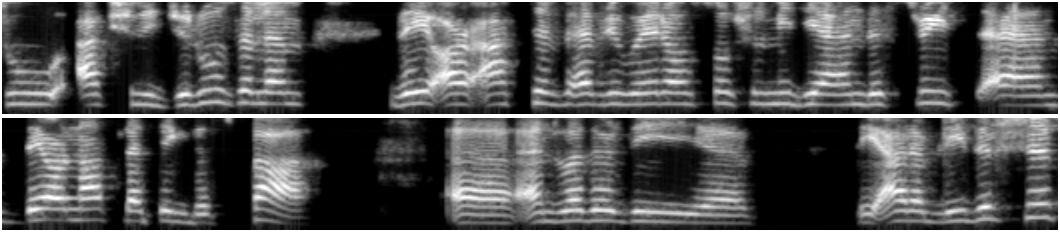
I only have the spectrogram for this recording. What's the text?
to actually Jerusalem. They are active everywhere on social media and the streets, and they are not letting this pass. Uh, and whether the uh, the Arab leadership,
